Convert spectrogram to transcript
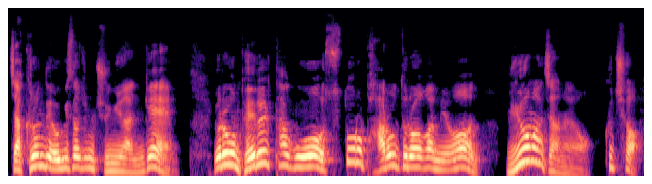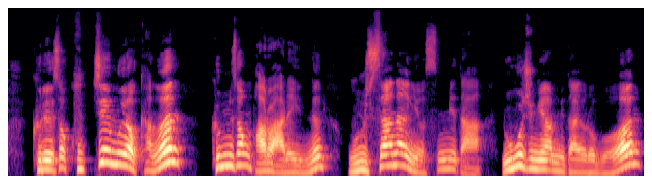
자, 그런데 여기서 좀 중요한 게 여러분 배를 타고 수도로 바로 들어가면 위험하잖아요. 그쵸? 그래서 국제무역항은 금성 바로 아래에 있는 울산항이었습니다. 요거 중요합니다, 여러분.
